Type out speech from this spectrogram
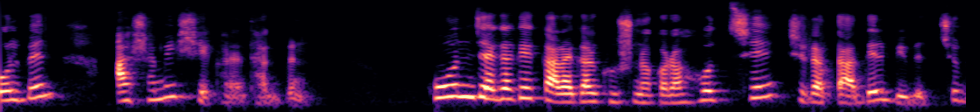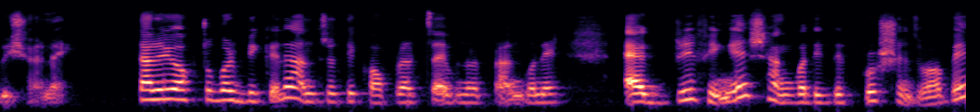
বলবেন, আসামি সেখানে থাকবেন। কোন জায়গাকে কারাগার ঘোষণা করা হচ্ছে সেটা তাদের বিবেচ্য বিষয় নয়। তেরোই অক্টোবর বিকেলে আন্তর্জাতিক অপরাধ ট্রাইব্যুনাল প্রাঙ্গণে এক ব্রিফিং এ সাংবাদিকদের প্রশ্নের জবাবে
